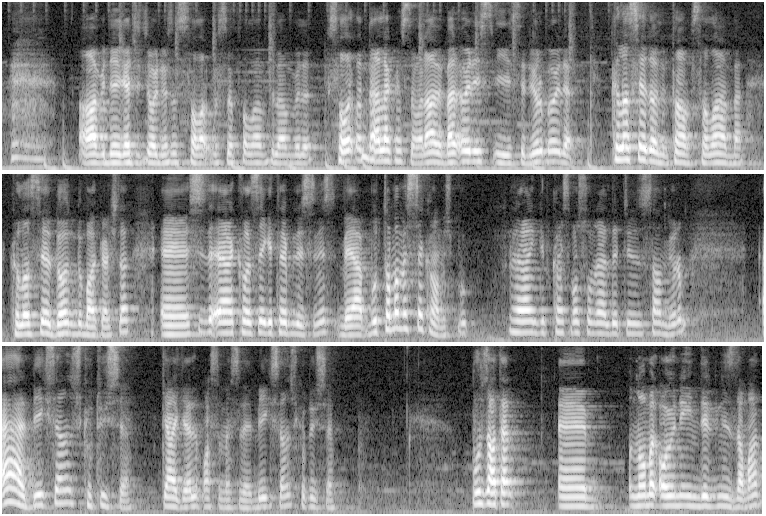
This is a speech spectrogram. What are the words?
abi niye gerçekçi oynuyorsun salak mısın falan filan böyle. Salakla ne alakası var abi ben öyle iyi hissediyorum öyle. Klasiğe döndüm tamam salağım ben. Klasiğe döndüm arkadaşlar. Ee, siz de eğer klasiğe getirebilirsiniz veya bu tamamen size kalmış. Bu herhangi bir kasma sorunu elde ettiğinizi sanmıyorum. Eğer bilgisayarınız kötüyse gel gelelim asıl meseleye. Bilgisayarınız kötüyse bu zaten e, normal oyunu indirdiğiniz zaman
